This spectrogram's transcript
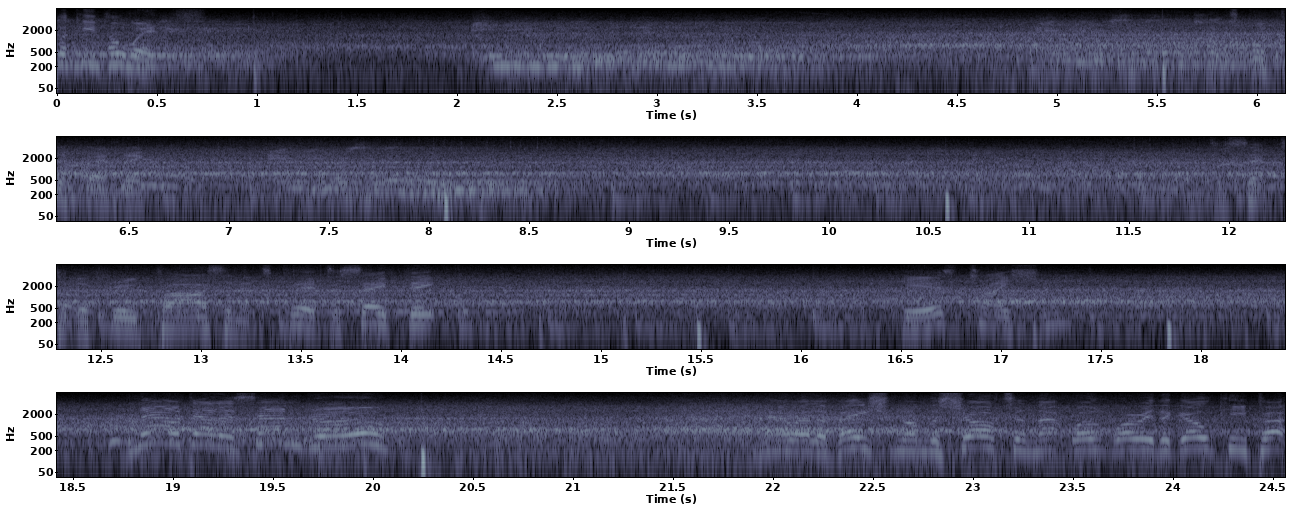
Looking for width. That's good defending. Intercepted a through pass and it's cleared to safety. Here's Taison. Now D'Alessandro. No elevation on the shot and that won't worry the goalkeeper.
